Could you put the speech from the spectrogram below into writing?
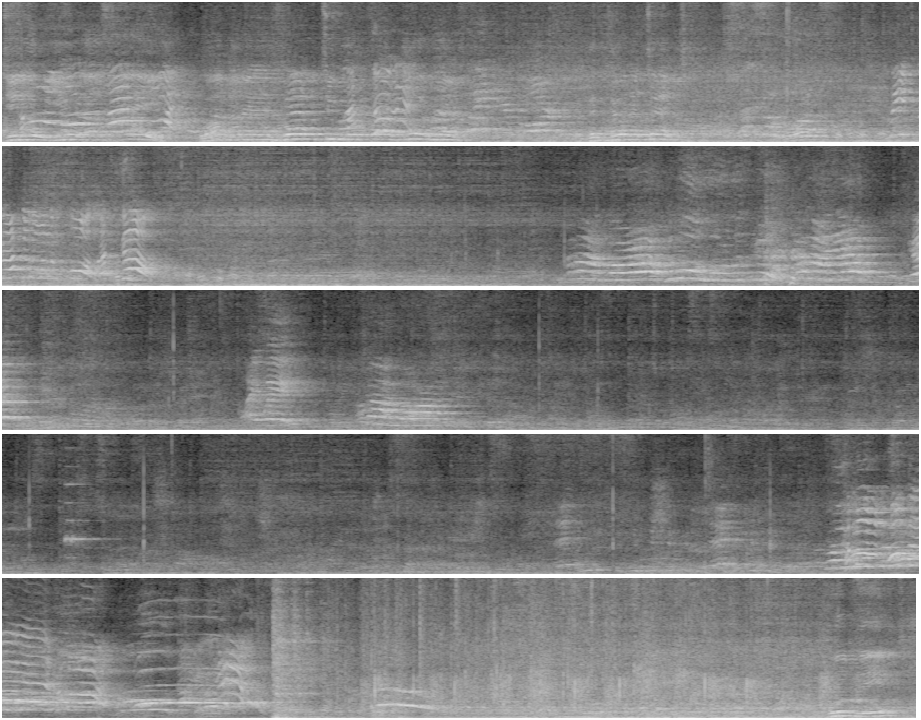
GUSA, 142.5 kilograms. The third attempt. Good lead.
